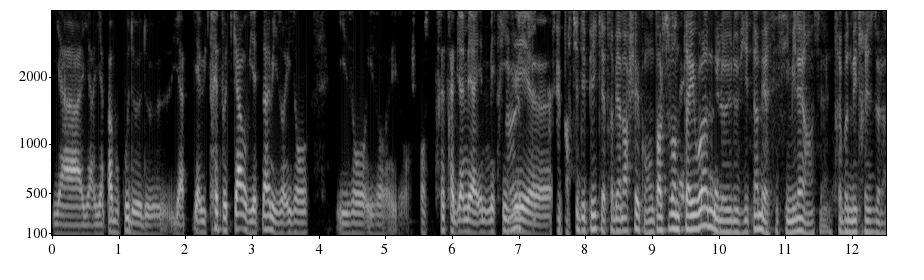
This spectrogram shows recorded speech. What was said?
il y a, y, a, y a pas beaucoup de, il y a, y a eu très peu de cas au Vietnam. Ils ont, ils ont, ils ont, ils ont, ils ont, je pense très très bien maîtrisé. Ah ça fait partie des pays qui a très bien marché. Quoi. On parle souvent de ouais. Taïwan, mais le, le, Vietnam est assez similaire. Hein. C'est une très bonne maîtrise de la,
